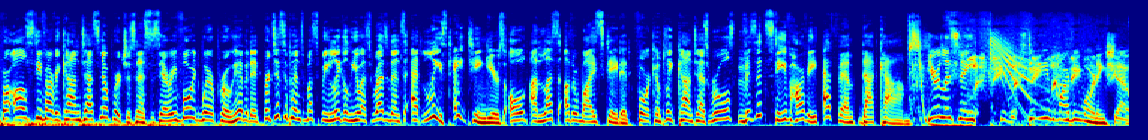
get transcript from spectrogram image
For all Steve Harvey contests, no purchase necessary, void where prohibited. Participants must be legal U.S. residents at least 18 years old unless otherwise stated. For complete contest rules, visit SteveHarveyFM.com. You're listening to the Steve Harvey Morning Show.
